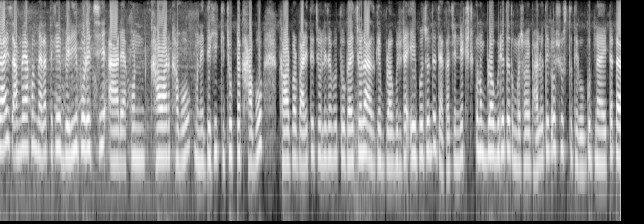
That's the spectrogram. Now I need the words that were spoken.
গাইজ আমরা এখন মেলা থেকে বেরিয়ে পড়েছি আর এখন খাওয়ার খাব মানে দেখি কিছু একটা খাব। খাওয়ার পর বাড়িতে চলে যাব। তো গাইজ চলো আজকে ব্লগ ভিডিওটা এই পর্যন্ত দেখা হচ্ছে নেক্সট কোনো ব্লগ ভিডিওতে। তোমরা সবাই ভালো থেকো, সুস্থ থেকো। Good night tata.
